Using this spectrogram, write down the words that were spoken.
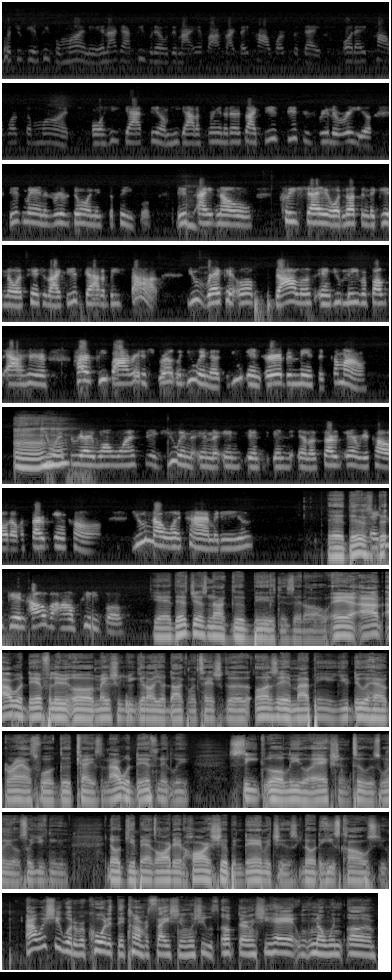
But you getting people money, and I got people that was in my inbox like they call work a day, or they call work a month, or he got them, he got a friend of theirs. Like this, this is really real. This man is really doing this to people. This mm-hmm. ain't no cliche or nothing to get no attention. Like this got to be stopped. You racking up dollars and you leaving folks out here hurt people already struggling. You in the you in urban Memphis. Come on. You in Mhm. three eight one one six. You in in, in in in in a certain area code of a certain income. You know what time it is, That there's and that- you getting over on people. Yeah, that's just not good business at all. And I I would definitely uh make sure you get all your documentation because honestly, in my opinion, you do have grounds for a good case, and I would definitely seek uh, legal action too as well, so you can you know get back all that hardship and damages you know that he's caused you. I wish she would have recorded that conversation when she was up there and she had, you know, when um,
